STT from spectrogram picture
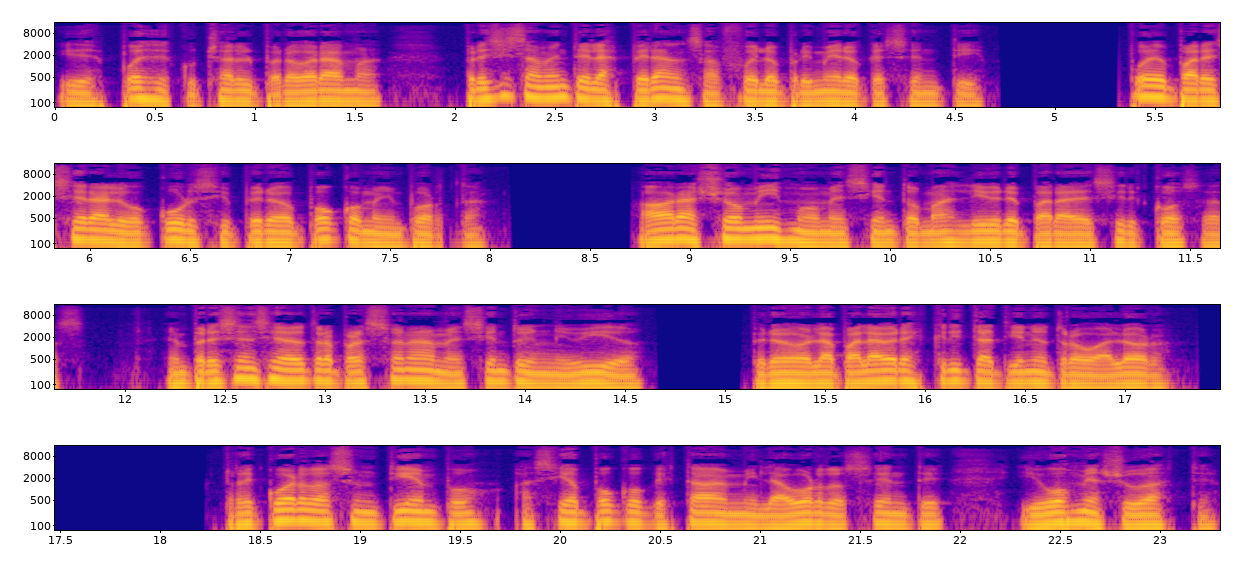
y después de escuchar el programa, precisamente la esperanza fue lo primero que sentí. Puede parecer algo cursi, pero poco me importa. Ahora yo mismo me siento más libre para decir cosas. En presencia de otra persona me siento inhibido, pero la palabra escrita tiene otro valor. Recuerdo hace un tiempo, hacía poco que estaba en mi labor docente y vos me ayudaste,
